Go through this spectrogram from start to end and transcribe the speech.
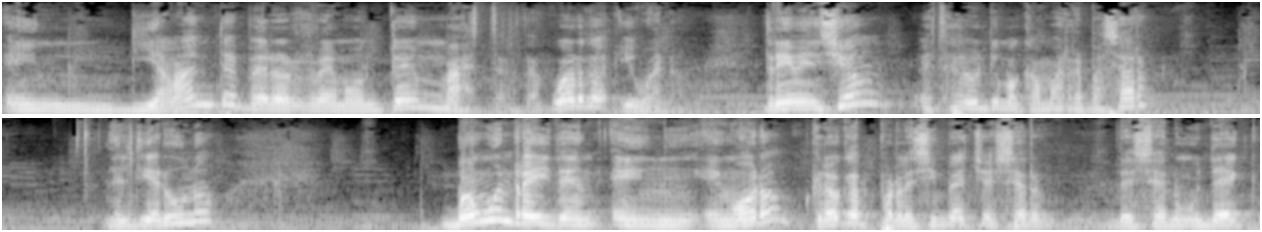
en, diamante, pero remontó en master, ¿de acuerdo? Y bueno, dimensión, este es el último que vamos a repasar. Del tier 1. Buen win rate en, oro. Creo que por el simple hecho de ser, de ser un deck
